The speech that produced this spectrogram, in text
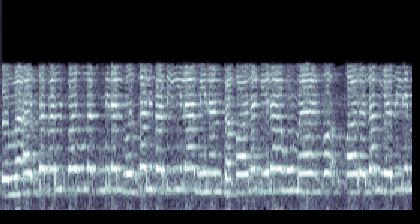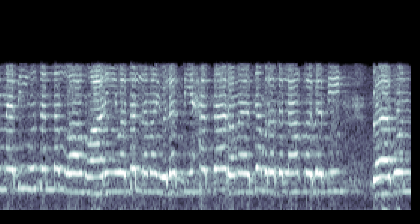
ثم أردف الفضل من المزدلفة إلى منا فقال كلاهما، قال لم يزل النبي صلى الله عليه وسلم يلبي حتى رمى جمرة العقبة. باب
